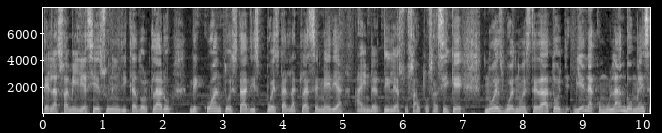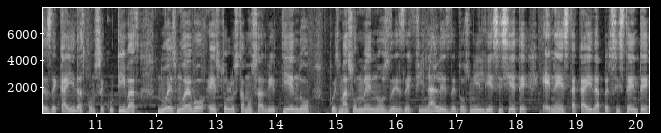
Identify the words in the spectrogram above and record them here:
de las familias. Y es un indicador claro de cuánto está dispuesta la clase media a invertirle a sus autos. Así que no es bueno este dato, viene acumulando meses de caídas consecutivas, no es nuevo, esto lo estamos advirtiendo pues más o menos desde finales de 2017 en esta caída persistente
